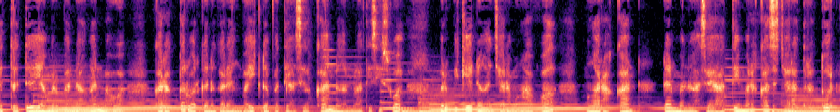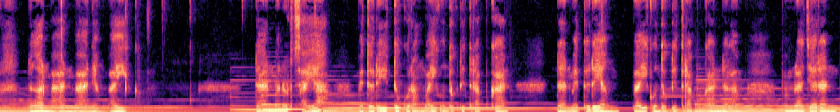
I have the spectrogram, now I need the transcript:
metode yang berpandangan bahwa karakter warga negara yang baik dapat dihasilkan dengan melatih siswa berpikir dengan cara menghafal, dan menasehati mereka secara teratur dengan bahan-bahan yang baik. Dan menurut saya, metode itu kurang baik untuk diterapkan. Dan metode yang baik untuk diterapkan dalam pembelajaran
